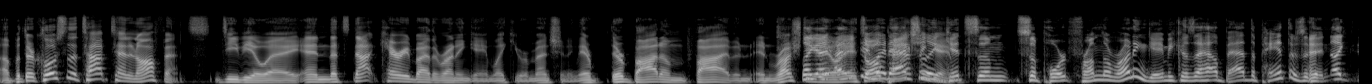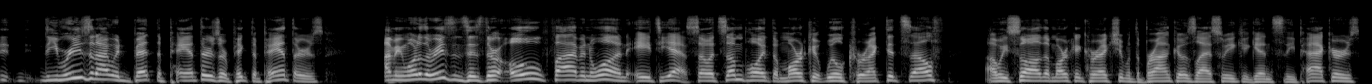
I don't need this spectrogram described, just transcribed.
Uh, but they're close to the top 10 in offense DVOA, and that's not carried by the running game, like you were mentioning. They're they're bottom five in, in rush Like I, DVOA. I think it's they all might actually game. get some support from the running game because of how bad the Panthers have And- been. Like the reason I would bet the Panthers or pick the Panthers, I mean, one of the reasons is they're 0 5 and 1 ATS. So at some point the market will correct itself. Uh, we saw the market correction with the Broncos last week against the Packers.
